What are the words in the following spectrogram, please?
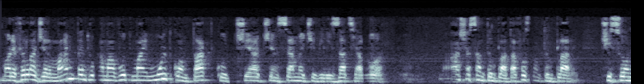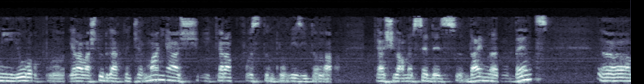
mă refer la germani pentru că am avut mai mult contact cu ceea ce înseamnă civilizația lor. Așa s-a întâmplat, a fost o întâmplare. Și Sony Europe uh, era la Stuttgart în Germania și chiar am fost într-o vizită la, chiar și la Mercedes Daimler Benz. Uh,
